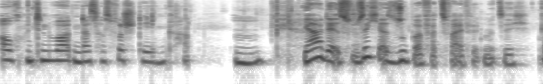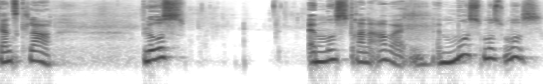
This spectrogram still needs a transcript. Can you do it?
auch mit den Worten, dass er es verstehen kann. Mhm. Ja, der ist sicher super verzweifelt mit sich, ganz klar. Bloß, er muss dran arbeiten. Er muss, muss, muss.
